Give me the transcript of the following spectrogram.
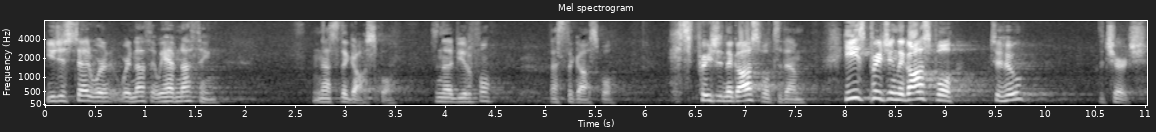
You just said we're, we're nothing. We have nothing. And that's the gospel. Isn't that beautiful? That's the gospel. He's preaching the gospel to them. He's preaching the gospel to who? The church.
